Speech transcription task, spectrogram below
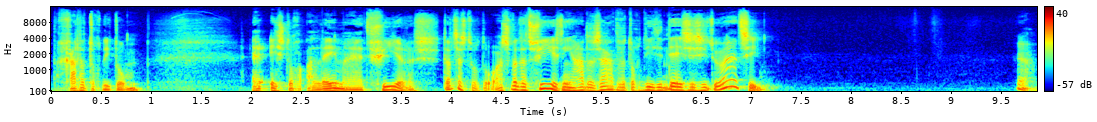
daar gaat het toch niet om? Er is toch alleen maar het virus? Dat is toch de Als we dat virus niet hadden, zaten we toch niet in deze situatie? Ja.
